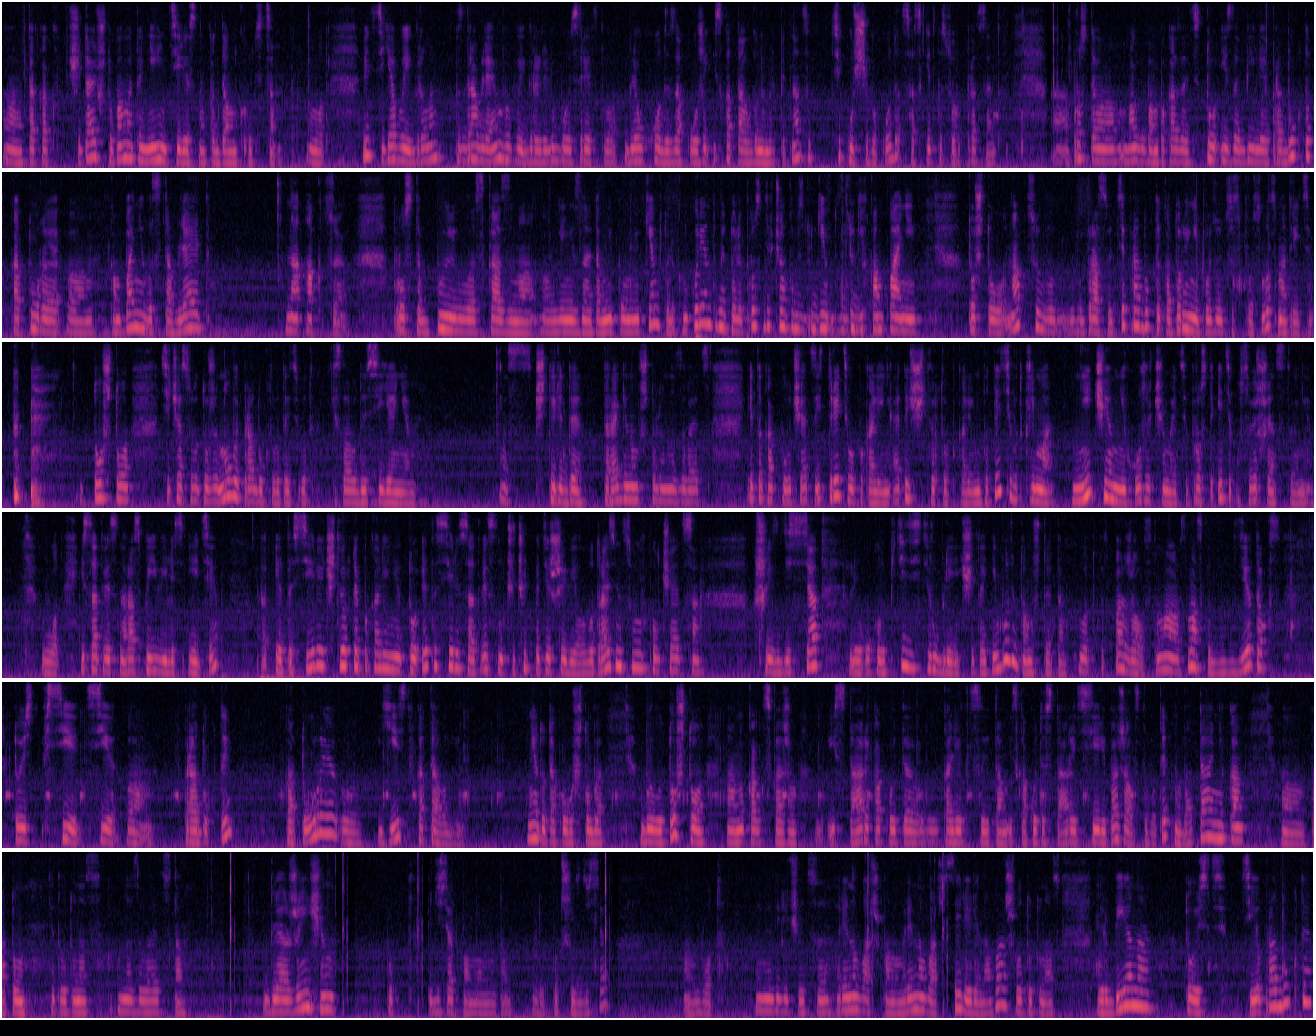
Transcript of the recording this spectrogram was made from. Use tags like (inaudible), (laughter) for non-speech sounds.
э, так как считаю, что вам это не интересно, когда он крутится. Вот. Видите, я выиграла. Поздравляем, вы выиграли любое средство для ухода за кожей из каталога номер 15 текущего года со скидкой 40%. А, просто могу вам показать то изобилие продуктов, которые а, компания выставляет на акцию. Просто было сказано, а, я не знаю, там не помню кем, то ли конкурентами, то ли просто девчонками с, других с других компаний, то, что на акцию выбрасывают те продукты, которые не пользуются спросом. Вот смотрите, (clears throat) то, что сейчас вот уже новые продукты, вот эти вот кислородные сияния с 4D Трагином, что ли он называется, это как получается из третьего поколения, а это из четвертого поколения. Вот эти вот крема ничем не хуже, чем эти, просто эти усовершенствования. Вот. И, соответственно, раз появились эти, эта серия, четвертое поколение, то эта серия, соответственно, чуть-чуть подешевела. Вот разница у них получается 60 или около 50 рублей. Считать не будем, потому что это, вот, пожалуйста, маска детокс. То есть все те э, продукты, которые э, есть в каталоге. Нету такого, чтобы было то, что, а, ну, как скажем, из старой какой-то коллекции, там, из какой-то старой серии, пожалуйста, вот это на ботаника, а, потом, это вот у нас, как он называется там, для женщин под 50, по-моему, там, или под 60, а, вот, не увеличивается, реноваж, по-моему, реноваж, серия реноваж, вот тут у нас вербена, то есть те продукты,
